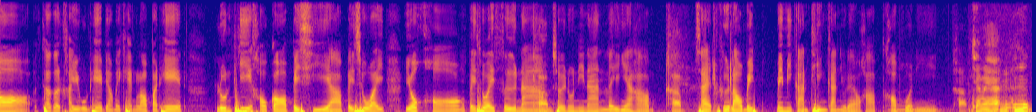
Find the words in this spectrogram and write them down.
ก็ถ้าเกิดใครอยู่กรุงเทพอยากไปแข่งรอบประเทศ รุ่นพี่เขาก็ไปเชียร์ไปช่วยยกของไปช่วยซื้อน้ำครับช่วยนู่นนี่นั่นอะไรอย่างเงี้ยครับครับใช่คือเราไม่ ไม่ไม่มีการทิ้งกันอยู่แล้วครับ ครอบครัวนี้ ครับใช่ไหมฮะมุก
